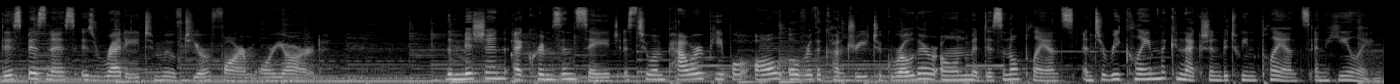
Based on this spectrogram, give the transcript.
This business is ready to move to your farm or yard. The mission at Crimson Sage is to empower people all over the country to grow their own medicinal plants and to reclaim the connection between plants and healing.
